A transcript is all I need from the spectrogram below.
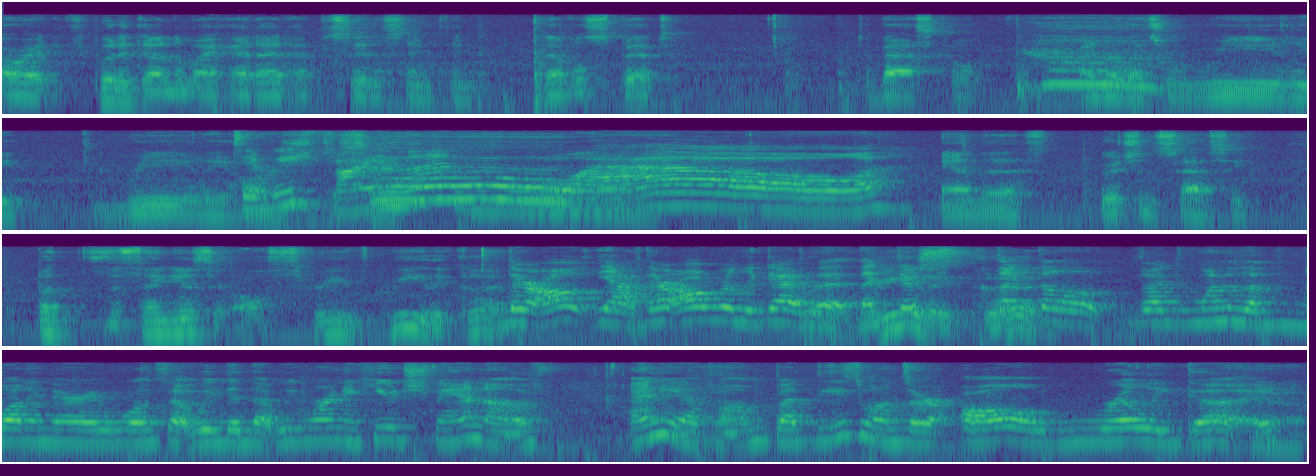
All right, if you put a gun to my head, I'd have to say the same thing. Devil spit, Tabasco. I know that's really, really hard. Did we to find say. them? Oh. Wow. And the rich and sassy. But the thing is, they're all three really good. They're all yeah, they're all really good. They're But like really there's good. like the like one of the Bloody Mary ones that we did that we weren't a huge fan of any of them, but these ones are all really good. Yeah.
